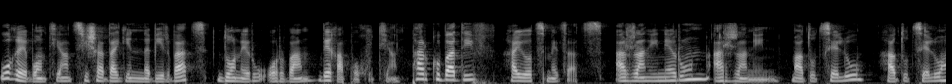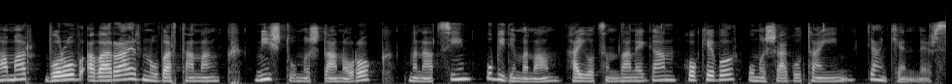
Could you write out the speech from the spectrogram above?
ու Ղեբոնտյանց հիշադակին նվիրված դոներու օրվան դեղափոխության։ Փարքուբադիվ հայոց մեծած արժանիներուն արժանին մատուցելու հատուցելու համար, որով ավարայրն ու Վարդանանք միշտ ու մշտանորոք մնացին ու պիտի մնան հայոց ընտանեկան հոգևոր ու մշակութային կյանքեններս։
